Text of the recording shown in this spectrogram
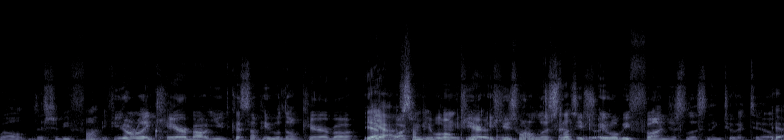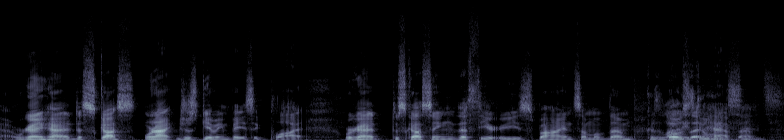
well, this should be fun. If you don't really care about you, because some people don't care about. Yeah. Yeah, watching some people don't if you, care. If you just want to listen, it. it. will be fun just listening to it too. Yeah, we're gonna kind of discuss. We're not just giving basic plot. We're gonna discussing the theories behind some of them. Because a lot Those of these that don't make have them. sense.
